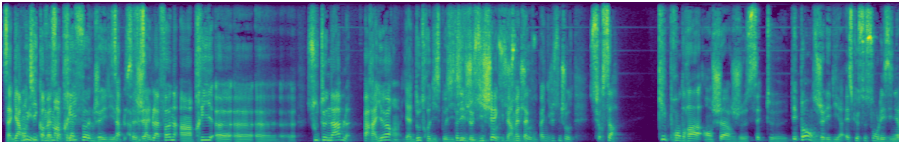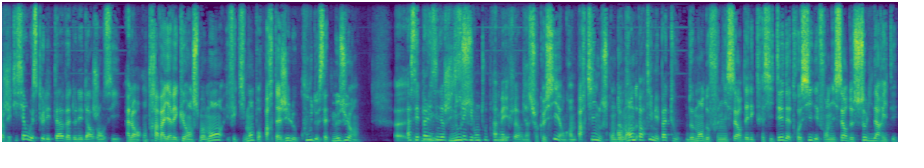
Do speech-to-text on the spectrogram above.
ça garantit quand même un prix. Plafonne, dire. Ça, plafonne à un prix euh, euh, soutenable. Par ailleurs, il y a d'autres dispositifs de guichet qui permettent d'accompagner. Juste une chose sur ça. Qui prendra en charge cette euh, dépense, j'allais dire? Est-ce que ce sont les énergéticiens ou est-ce que l'État va donner de l'argent aussi? Alors, on travaille avec eux en ce moment, effectivement, pour partager le coût de cette mesure. Euh, ah, c'est pas les énergéticiens qui vont tout prendre ah, mais en charge Bien sûr que si, en grande partie. Nous, ce qu'on en demande, grande partie, mais pas tout. demande aux fournisseurs d'électricité d'être aussi des fournisseurs de solidarité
